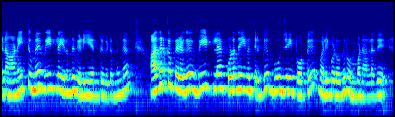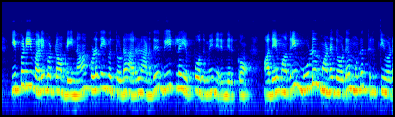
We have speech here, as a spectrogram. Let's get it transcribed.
என அனைத்துமே வீட்டில் இருந்து வெளியேறது விடுமுங்க. அதற்கு பிறகு வீட்டில் குலதெய்வத்திற்கு பூஜை போட்டு வழிபடுவது ரொம்ப நல்லது. இப்படி வழிபட்டோம் அப்படின்னா குலதெய்வத்தோட அருளானது வீட்டில் எப்போதுமே நிறைந்திருக்கும். அதே மாதிரி முழு மனதோட முழு திருப்தியோட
